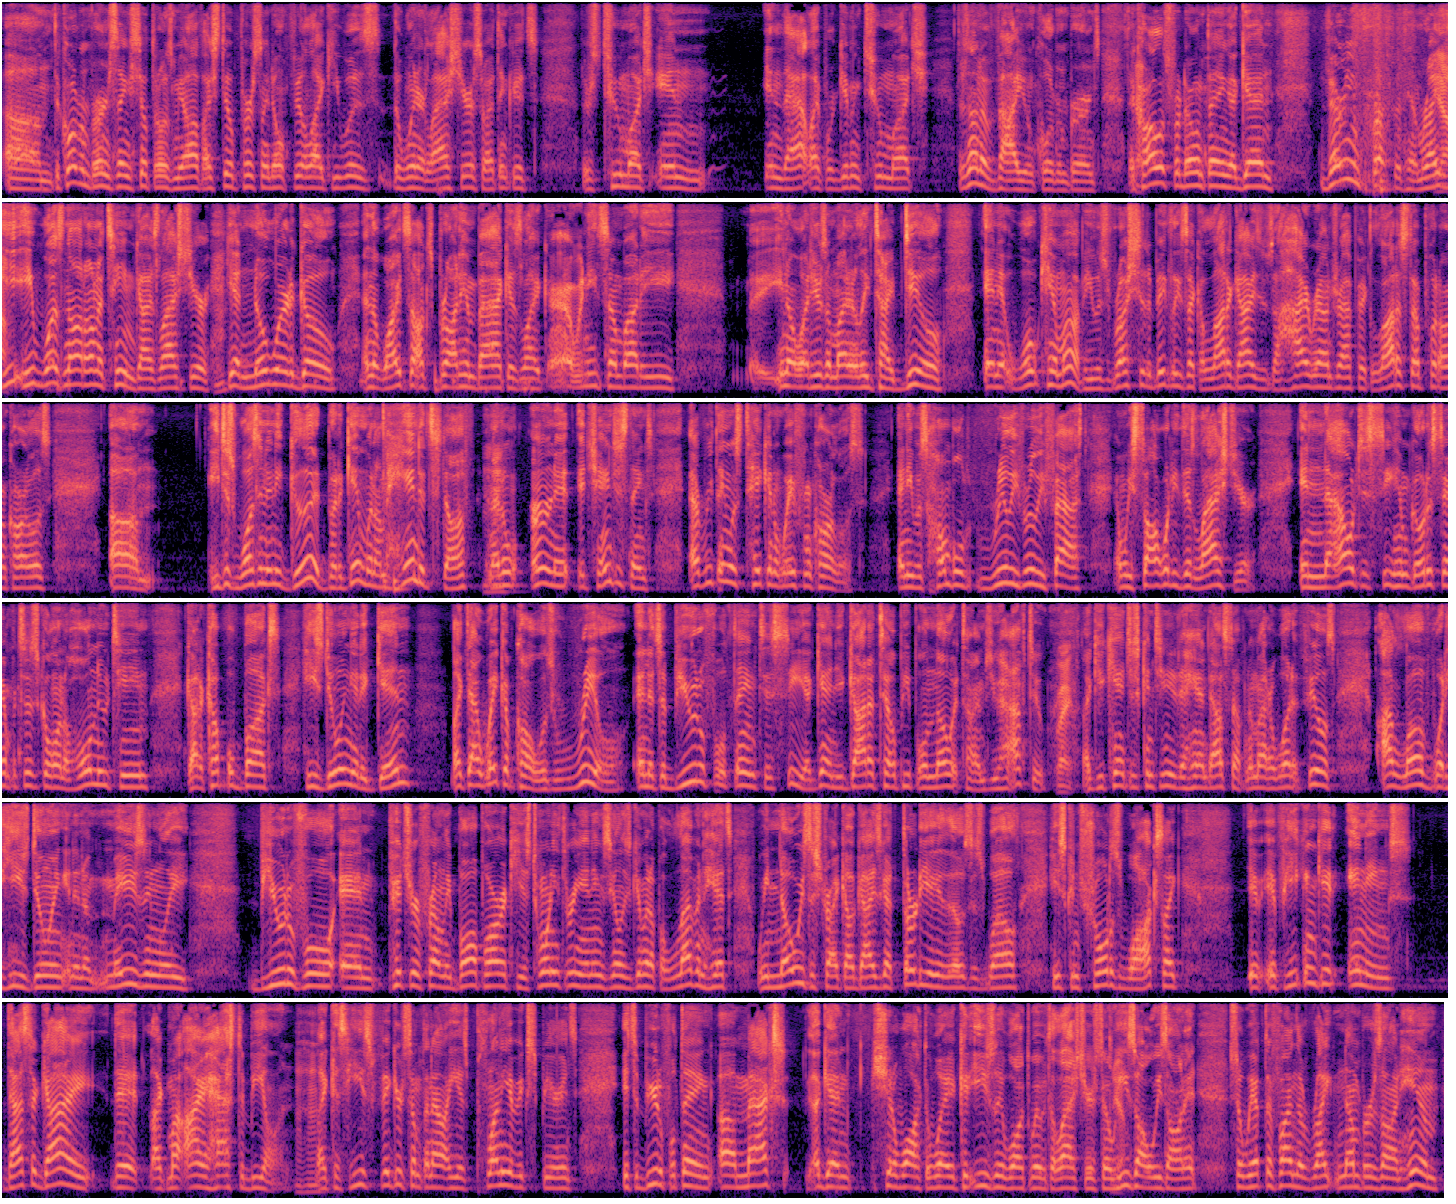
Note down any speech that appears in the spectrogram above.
um, the Corbin Burnes thing still throws me off. I still personally don't feel like he was the winner last year, so I think it's there's too much in in that. Like we're giving too much. There's not enough value in Corbin Burnes. The Carlos Rodon thing again. Very impressed with him, right? Yeah. He he was not on a team, guys, last year. He had nowhere to go, and the White Sox brought him back as like, "Eh, we need somebody. uh, You know what? Here's a minor league type deal, and it woke him up. He was rushed to the big leagues like a lot of guys. It was a high round draft pick, a lot of stuff put on Carlos. Um, he just wasn't any good. But again, when I'm handed stuff and I don't earn it, it changes things. Everything was taken away from Carlos. And he was humbled really, really fast. And we saw what he did last year. And now to see him go to San Francisco on a whole new team, got a couple bucks, he's doing it again. Like that wake up call was real. And it's a beautiful thing to see. Again, you got to tell people no at times. You have to. Right. Like you can't just continue to hand out stuff no matter what it feels. I love what he's doing in an amazingly beautiful and pitcher friendly ballpark. He has 23 innings. He only's given up 11 hits. We know he's a strikeout guy. He's got 38 of those as well. He's controlled his walks. Like, if, if he can get innings that's a guy that like my eye has to be on, mm-hmm. like because he's figured something out. He has plenty of experience. It's a beautiful thing. Uh, Max again should have walked away. Could easily have walked away with the last year, so yep. he's always on it. So we have to find the right numbers on him,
